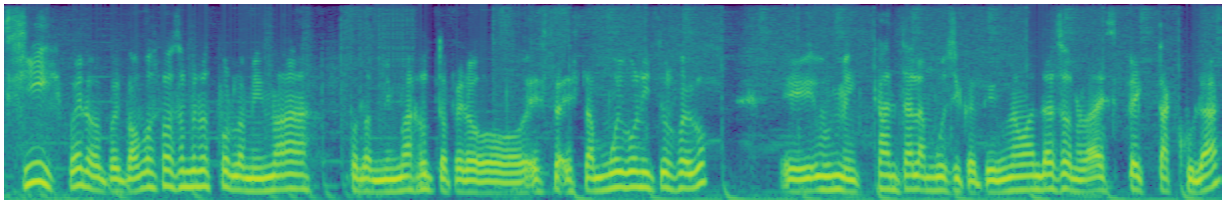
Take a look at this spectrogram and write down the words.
Sí, bueno, pues vamos más o menos por la misma, por la misma ruta, pero está, está muy bonito el juego. Eh, me encanta la música, tiene una banda sonora espectacular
